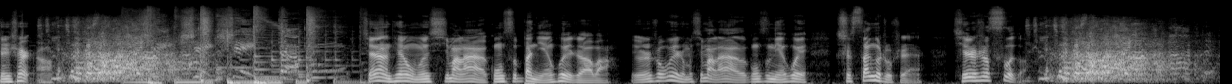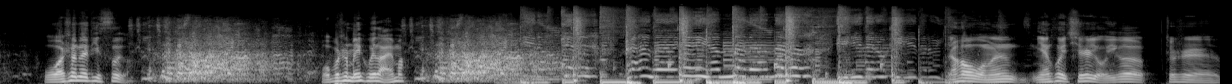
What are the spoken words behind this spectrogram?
真事儿啊！前两天我们喜马拉雅公司办年会，知道吧？有人说为什么喜马拉雅的公司年会是三个主持人？其实是四个，我是那第四个，我不是没回来吗？然后我们年会其实有一个就是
